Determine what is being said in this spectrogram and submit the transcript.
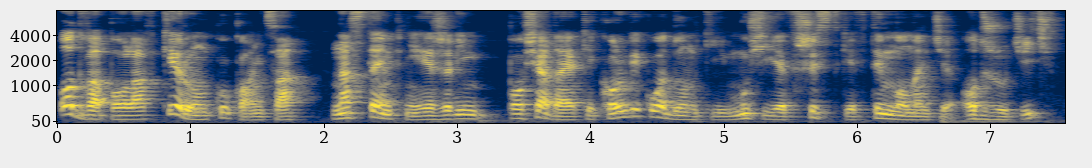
o dwa pola w kierunku końca. Następnie, jeżeli posiada jakiekolwiek ładunki, musi je wszystkie w tym momencie odrzucić,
